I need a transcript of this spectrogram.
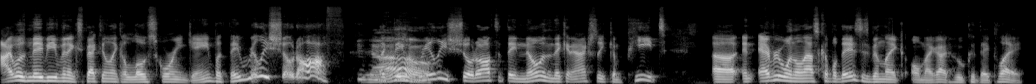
I was maybe even expecting like a low scoring game, but they really showed off. Like they really showed off that they know and they can actually compete. Uh, and everyone the last couple days has been like, oh my god, who could they play?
